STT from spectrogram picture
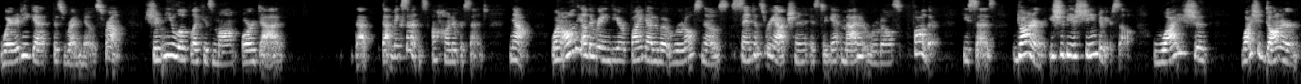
Where did he get this red nose from? Shouldn't he look like his mom or dad? That that makes sense, hundred percent. Now, when all the other reindeer find out about Rudolph's nose, Santa's reaction is to get mad at Rudolph's father. He says, "Donner, you should be ashamed of yourself. Why should why should Donner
